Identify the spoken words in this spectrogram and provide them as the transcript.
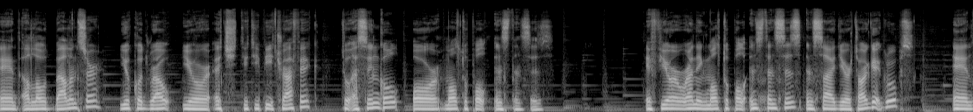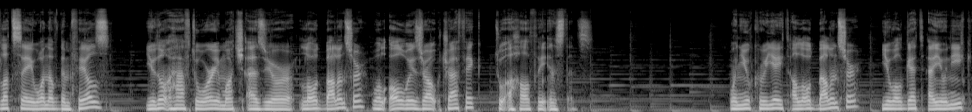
and a load balancer, you could route your HTTP traffic to a single or multiple instances. If you're running multiple instances inside your target groups, and let's say one of them fails, you don't have to worry much as your load balancer will always route traffic to a healthy instance. When you create a load balancer, you will get a unique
